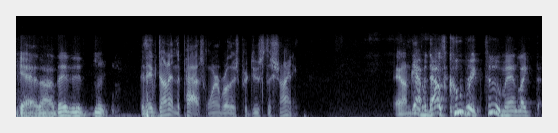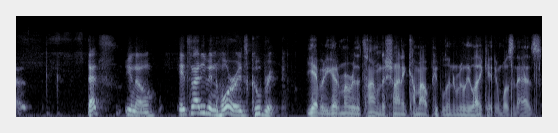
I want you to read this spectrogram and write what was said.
Yeah, no, they did look. They've done it in the past. Warner Brothers produced The Shining. And under Yeah, but that was Kubrick too, man. Like, that's you know, it's not even horror; it's Kubrick. yeah, but you got to remember the time when The Shining come out, people didn't really like it. It wasn't as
